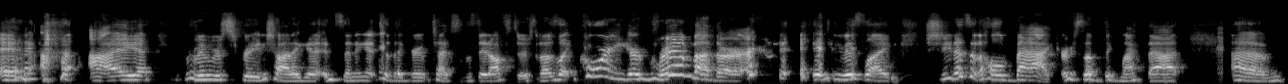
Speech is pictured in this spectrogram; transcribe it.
And I, I, remember screenshotting it and sending it to the group text of the state officers. And I was like, Corey, your grandmother. and he was like, she doesn't hold back or something like that. Um,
